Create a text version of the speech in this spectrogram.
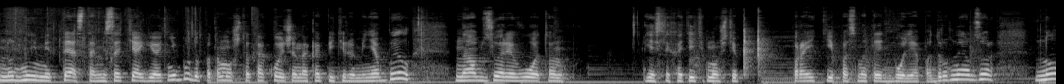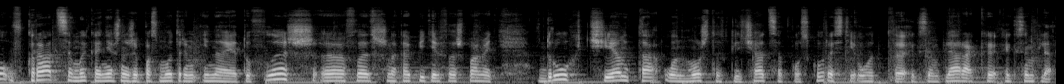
нудными тестами затягивать не буду, потому что такой же накопитель у меня был на обзоре. Вот он. Если хотите, можете пройти, посмотреть более подробный обзор. Но ну, вкратце мы, конечно же, посмотрим и на эту флеш, э, флеш-накопитель, флеш-память. Вдруг чем-то он может отличаться по скорости от экземпляра к экземпляру.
